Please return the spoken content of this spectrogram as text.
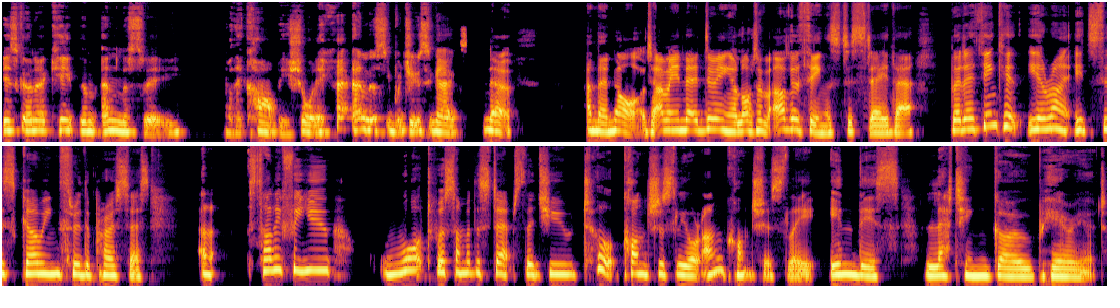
is going to keep them endlessly. Well, they can't be surely endlessly producing eggs. No, and they're not. I mean, they're doing a lot of other things to stay there. But I think it, you're right. It's this going through the process. And Sally, for you, what were some of the steps that you took consciously or unconsciously in this letting go period?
